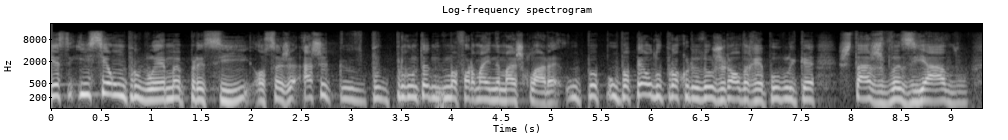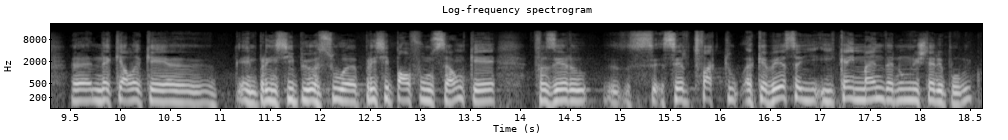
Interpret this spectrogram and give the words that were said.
esse, isso é um problema para si? Ou seja, acha que, perguntando de uma forma ainda mais clara, o, o papel do Procurador-Geral da República está esvaziado uh, naquela que é, em princípio, a sua principal função, que é fazer, ser de facto a cabeça e, e quem manda no Ministério Público?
